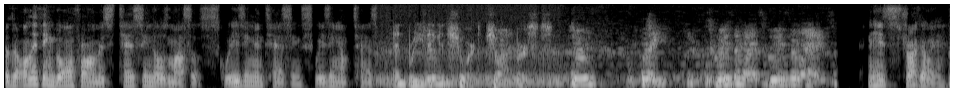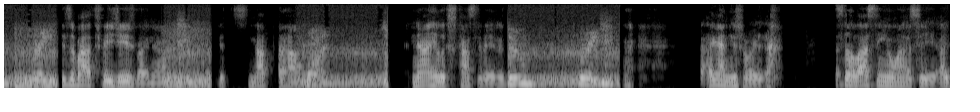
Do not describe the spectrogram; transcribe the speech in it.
So the only thing going for him is tensing those muscles, squeezing and tensing, squeezing and tensing. and breathing in short, sharp bursts. Two, three. Squeeze the legs, squeeze the legs. And he's struggling. Three, He's about three G's right now. It's not that high. one, Now he looks constipated. two, three. I got news for you. That's the last thing you want to see. I,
